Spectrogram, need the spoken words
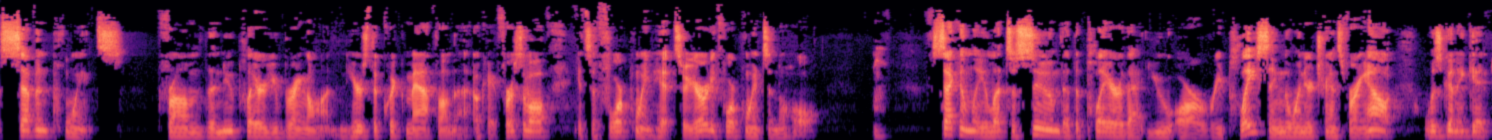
seven points from the new player you bring on. And here's the quick math on that. Okay, first of all, it's a four point hit, so you're already four points in the hole. Secondly, let's assume that the player that you are replacing, the one you're transferring out, was going to get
